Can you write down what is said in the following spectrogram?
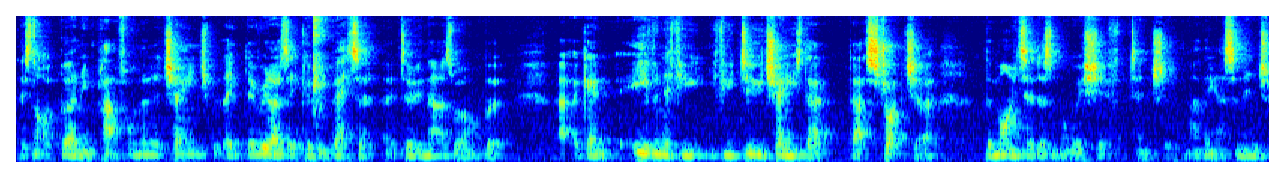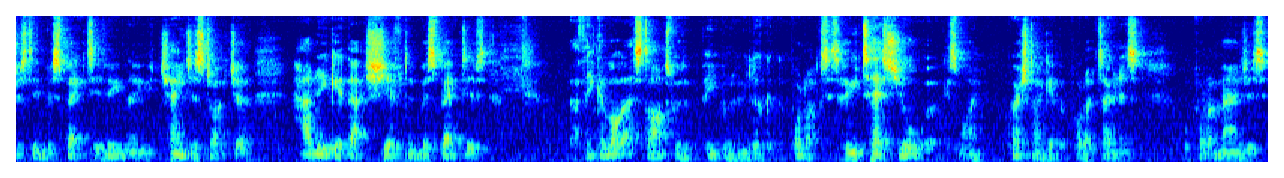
There's not a burning platform then to change, but they, they realise they could be better at doing that as well. But uh, again, even if you if you do change that that structure, the mindset doesn't always shift potentially. I think that's an interesting perspective. Even though you change the structure, how do you get that shift in perspectives? I think a lot of that starts with people who look at the products. Is who tests your work? Is my question I get with product owners or product managers.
